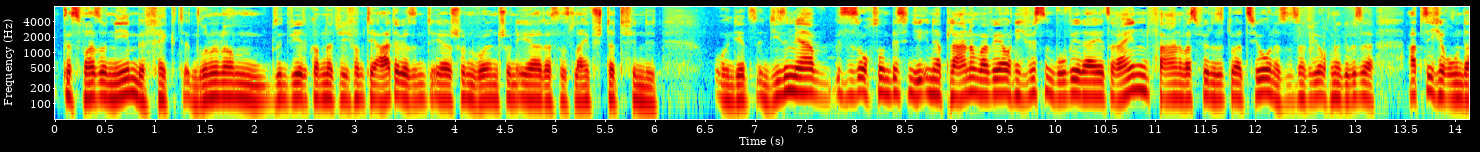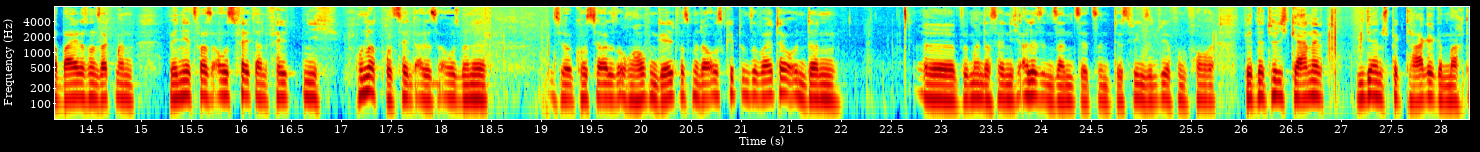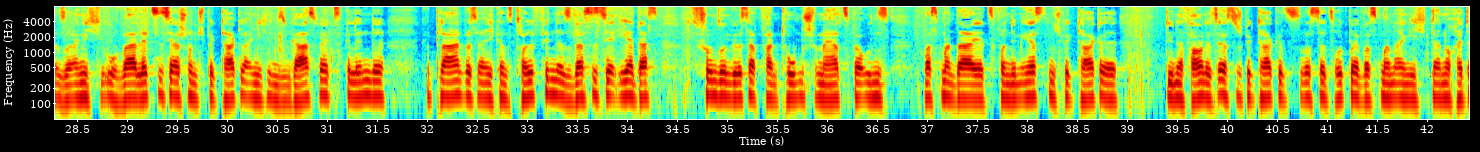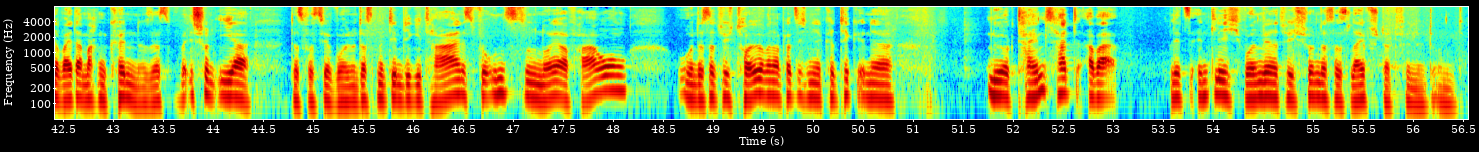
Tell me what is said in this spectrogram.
das war so ein Nebeneffekt. Im Grunde genommen sind wir, kommen natürlich vom Theater, wir sind eher schon, wollen schon eher, dass das live stattfindet. Und jetzt in diesem Jahr ist es auch so ein bisschen die Innerplanung, weil wir auch nicht wissen, wo wir da jetzt reinfahren, was für eine Situation. Es ist natürlich auch eine gewisse Absicherung dabei, dass man sagt, man, wenn jetzt was ausfällt, dann fällt nicht 100 Prozent alles aus. Meine, das kostet ja alles auch einen Haufen Geld, was man da ausgibt und so weiter. Und dann äh, will man das ja nicht alles in Sand setzen. Und deswegen sind wir von vornherein. Wir hätten natürlich gerne wieder ein Spektakel gemacht. Also eigentlich war letztes Jahr schon ein Spektakel eigentlich in diesem Gaswerksgelände geplant, was ich eigentlich ganz toll finde. Also das ist ja eher das, schon so ein gewisser Phantomschmerz bei uns, was man da jetzt von dem ersten Spektakel, den Erfahrungen des ersten Spektakels, was da zurückbleibt, was man eigentlich da noch hätte weitermachen können. Also das ist schon eher das, was wir wollen. Und das mit dem Digitalen ist für uns so eine neue Erfahrung. Und das ist natürlich toll, wenn man dann plötzlich eine Kritik in der New York Times hat, aber letztendlich wollen wir natürlich schon, dass das live stattfindet. Und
